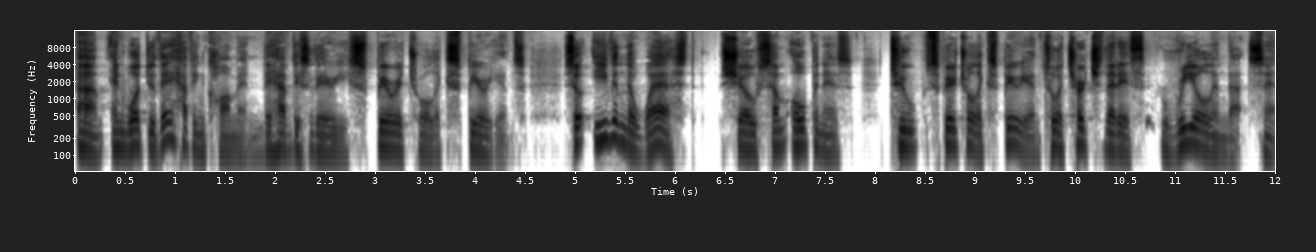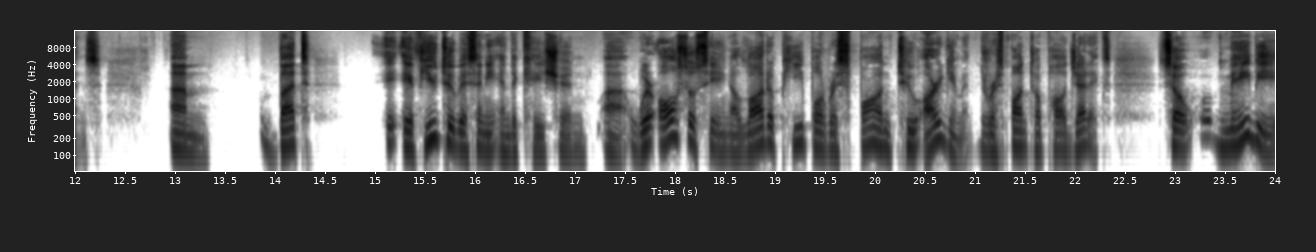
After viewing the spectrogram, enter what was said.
Um, and what do they have in common? They have this very spiritual experience. So even the West shows some openness to spiritual experience, to a church that is real in that sense. Um, but if YouTube is any indication, uh, we're also seeing a lot of people respond to argument, respond to apologetics. So maybe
